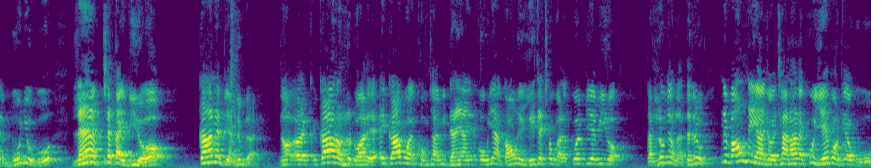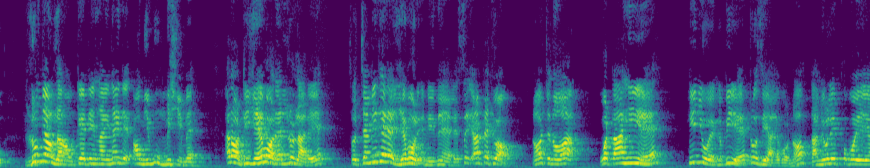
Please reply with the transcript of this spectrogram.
တဲ့မိုးညိုကိုလမ်းဖြတ်တိုက်ပြီးတော့ကားနဲ့ပြန်လွတ်လာတယ်နော်အဲကားကတော့လွတ်သွားတယ်အဲ့ကားပေါ်ခုံချပြီးဒဏ်ရာအကုန်ရခေါင်းတွေလေးချက်ချုပ်ကြတယ်ကွဲပြဲပြီးတော့ဒါလွတ်မြောက်လာတတို့နှစ်ပေါင်း200ကျော်ချထားတဲ့ကိုရဲဘော်တယောက်ကိုလွတ်မြောက်လာအောင်ကယ်တင်လိုက်နိုင်တဲ့အောင်မြင်မှုမရှင်ပဲအဲ့တော့ဒီရဲဘော်လည်းလွတ်လာတယ်ဆိုကြံမြင့်ခဲ့တဲ့ရဲဘော်တွေအနေနဲ့လည်းစိတ်အားတက်ကြွအောင် နော်ကျွန်တော်ကဝတ်သားဟင်းရဲ့ဟင်းညိုရဲ့ငပိရဲ့တို့စရာရဲ့ပေါ့နော်ဒါမျိုးလေးဖော်ဖော်ရရ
